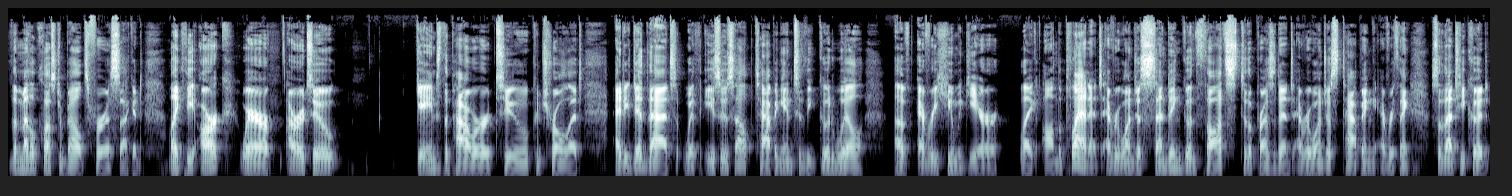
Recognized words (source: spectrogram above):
the metal cluster belts for a second. Like the arc where Aruto gained the power to control it, and he did that with Izu's help, tapping into the goodwill of every gear like on the planet. Everyone just sending good thoughts to the president, everyone just tapping everything so that he could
